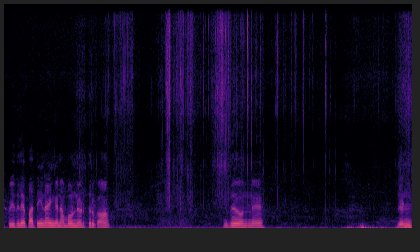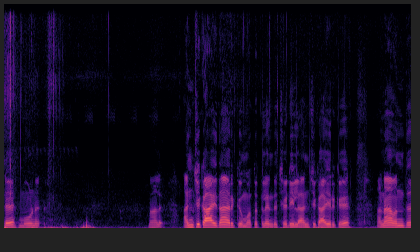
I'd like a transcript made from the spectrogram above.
இப்போ இதிலே பார்த்தீங்கன்னா இங்கே நம்ம ஒன்று எடுத்திருக்கோம். இது ஒன்று ரெண்டு மூணு. நாலு. அஞ்சு காய் தான் இருக்குது மொத்தத்தில் இந்த செடியில். அஞ்சு காய் இருக்குது ஆனால் வந்து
